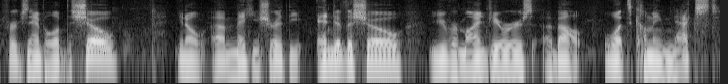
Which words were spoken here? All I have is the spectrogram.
for example, of the show. You know, um, making sure at the end of the show you remind viewers about what's coming next.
